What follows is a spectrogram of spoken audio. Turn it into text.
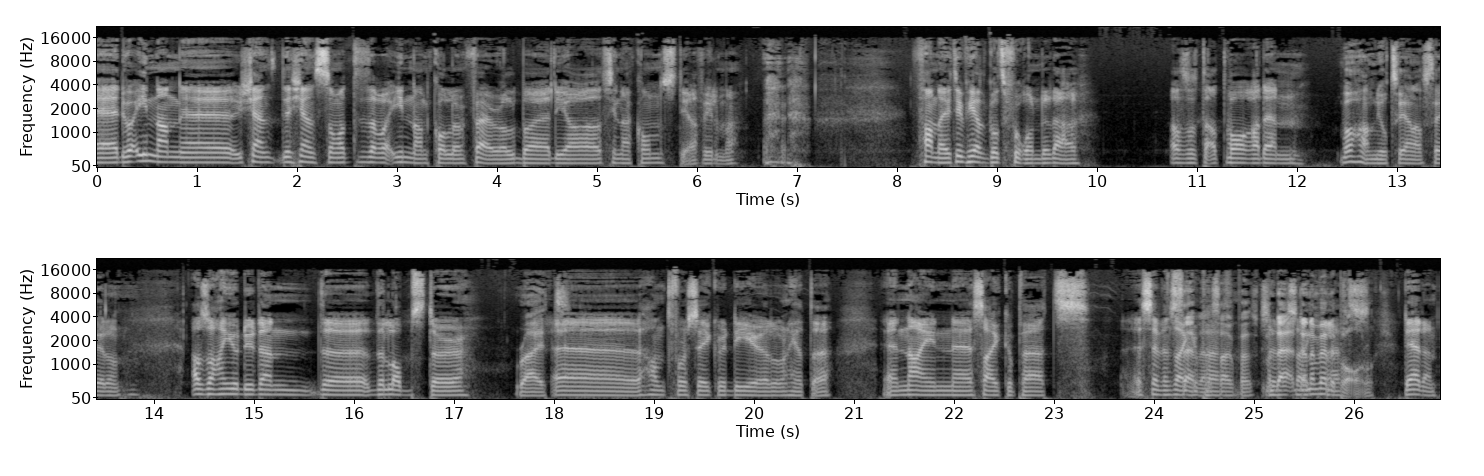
Eh, det var innan, eh, känns, det känns som att det var innan Colin Farrell började göra sina konstiga filmer. Fan, det är ju typ helt gått från det där. Alltså att, att vara den Vad har han gjort senaste tiden? Alltså han gjorde ju den The, The Lobster, Right. eh, Hunt for Sacred Deer eller vad den heter. Eh, Nine eh, Psychopaths. Seven Psychopaths. Seven Psychopaths. Men Seven den, den är väldigt bra dock. Det är den.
